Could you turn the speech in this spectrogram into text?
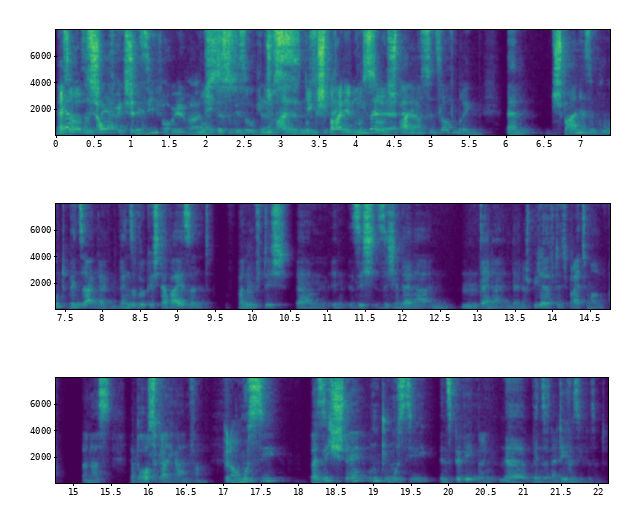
Also, das ist schwer, laufintensiv auf jeden Fall. Muss- Nee, das sowieso. Gegen muss- Spanien, gegen musst du- Spanien musst gesagt, du- Spanien Ja. musst du ins Laufen bringen. Ähm, Spanier sind gut, wenn sie angreifen. Wenn sie wirklich dabei sind, vernünftig ähm, in, sich, sich in deiner, in, in Mhm. deiner, in deiner Spielerhälfte sich breit zu machen, dann hast, da brauchst du gar nicht mehr anfangen. genau. Du musst sie bei sich stellen und du musst sie ins Bewegen bringen, Mhm. äh, wenn sie in der Defensive sind.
